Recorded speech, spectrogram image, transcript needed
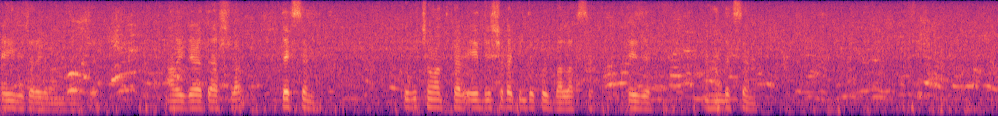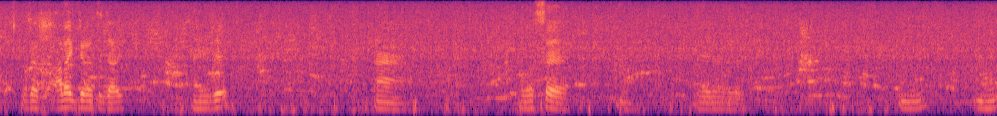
এই যে চলে গেলাম আরেক জায়গাতে আসলাম। দেখছেন, খুবই চমৎকার। এই দৃশ্যটা কিন্তু খুব ভালো লাগছে। এই যে, এখন দেখছেন। যাক, আরেক জায়গাতে যাই। এই যে হ্যাঁ। ভালো লাগছে না, এই জায়গাতে যাই। হুম, হুম।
